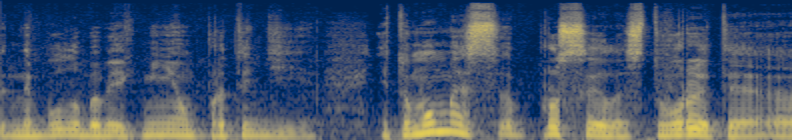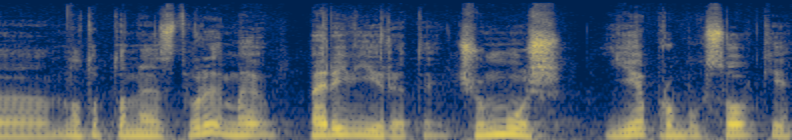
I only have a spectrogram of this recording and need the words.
е, не було б як мінімум протидії. І тому ми просили створити, е, ну тобто не створити, ми перевірити, чому ж є пробуксовки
